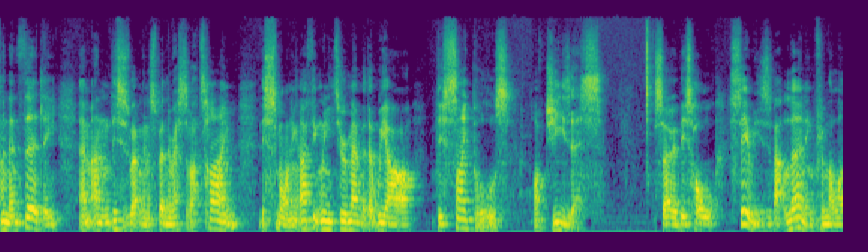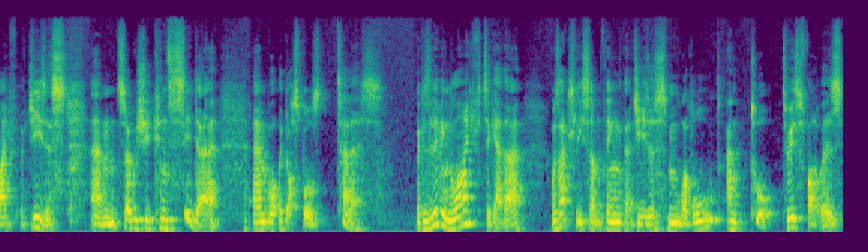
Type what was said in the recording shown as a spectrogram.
And then, thirdly, um, and this is where we're going to spend the rest of our time this morning, I think we need to remember that we are disciples of Jesus. So, this whole series is about learning from the life of Jesus. Um, so, we should consider um, what the Gospels tell us. Because living life together was actually something that Jesus modelled and taught to his followers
